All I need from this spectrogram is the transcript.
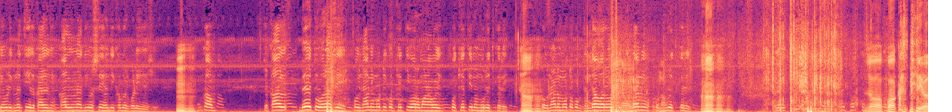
કેવડીક નથી એટલે કાલ કાલના દિવસે હજી ખબર પડી જશે. છે હમ. કામ કે કાલ બે તું વરાશે કોઈ નાની મોટી કોઈ ખેતીવાળો માણસ હોય કોઈ ખેતીનું મુહૂર્ત કરે. હા હા. કોઈ નાનો મોટો કોઈ ધંધાવાળો હોય તો ધંધાની કોઈ મુહૂર્ત કરે. હા હા હા. જો ફોકસ કર્યો.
